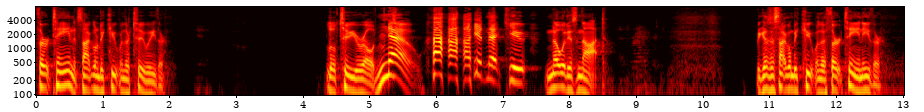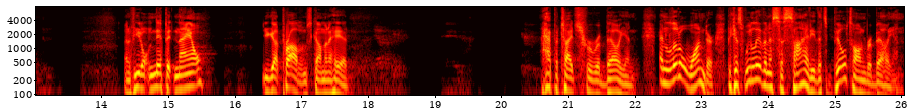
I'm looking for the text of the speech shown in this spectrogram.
13, it's not going to be cute when they're two either. Little two year old. No! Isn't that cute? No, it is not because it's not going to be cute when they're 13 either. And if you don't nip it now, you got problems coming ahead. Appetites for rebellion. And little wonder, because we live in a society that's built on rebellion.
